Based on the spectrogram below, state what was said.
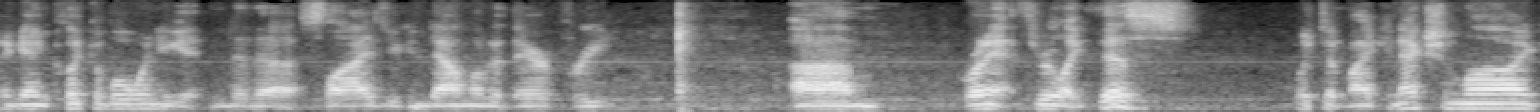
again, clickable when you get into the slides. You can download it there free. Um, run it through like this. Looked at my connection log.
